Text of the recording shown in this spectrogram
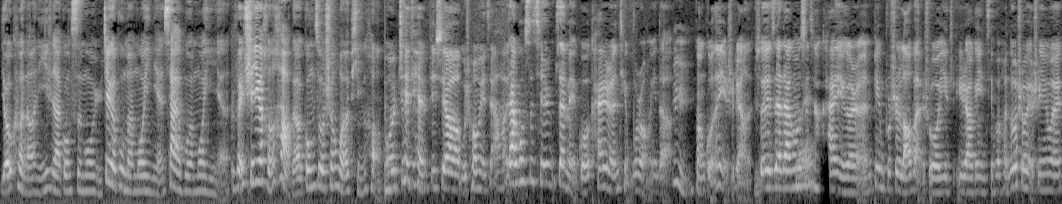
有可能你一直在公司摸鱼，这个部门摸一年，下个部门摸一年，维持一个很好的工作生活的平衡。我这点必须要补充一下哈，大公司其实在美国开人挺不容易的，嗯，可能国内也是这样的，所以在大公司想开一个人，并不是老板说一直一直要给你机会，很多时候也是因为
